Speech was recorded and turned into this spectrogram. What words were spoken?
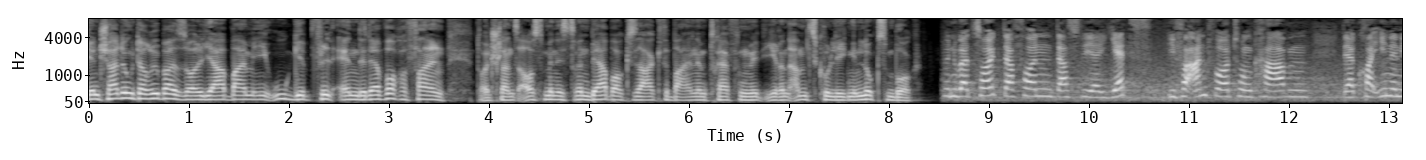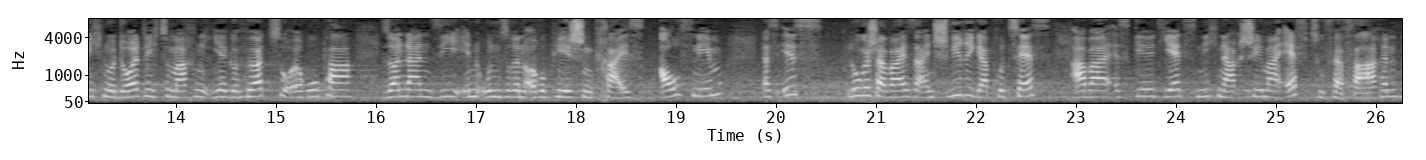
Die Entscheidung darüber soll ja beim EU-Gipfel Ende der Woche fallen. Deutschlands Außenministerin Baerbock sagte bei einem Treffen mit ihren Amtskollegen in Luxemburg. Ich bin überzeugt davon, dass wir jetzt die Verantwortung haben, der Ukraine nicht nur deutlich zu machen, ihr gehört zu Europa, sondern sie in unseren europäischen Kreis aufnehmen. Das ist logischerweise ein schwieriger Prozess, aber es gilt jetzt nicht nach Schema F zu verfahren,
